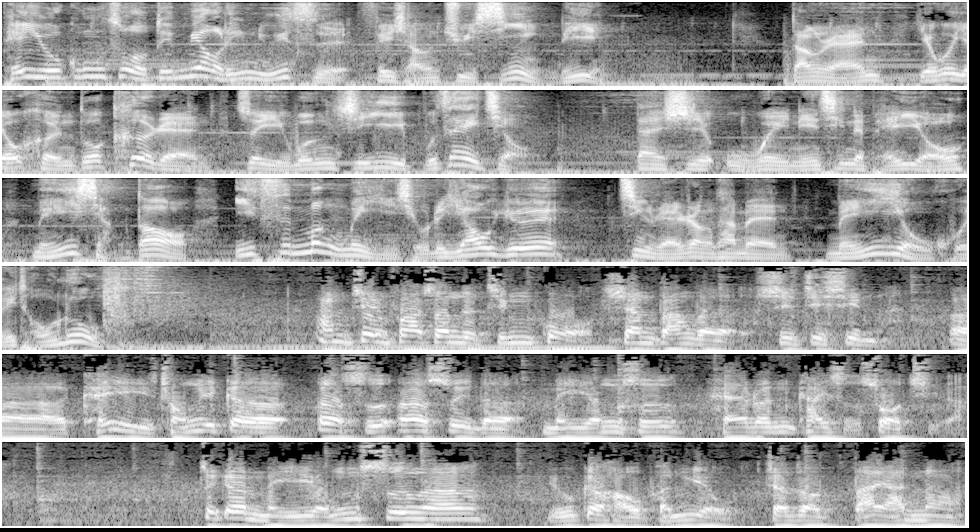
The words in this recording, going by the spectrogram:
陪游工作对妙龄女子非常具吸引力。当然，也会有很多客人醉翁之意不在酒，但是五位年轻的陪游没想到，一次梦寐以求的邀约，竟然让他们没有回头路。案件发生的经过相当的戏剧性，呃，可以从一个二十二岁的美容师 Helen 开始说起啊。这个美容师呢，有个好朋友叫做戴安娜，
